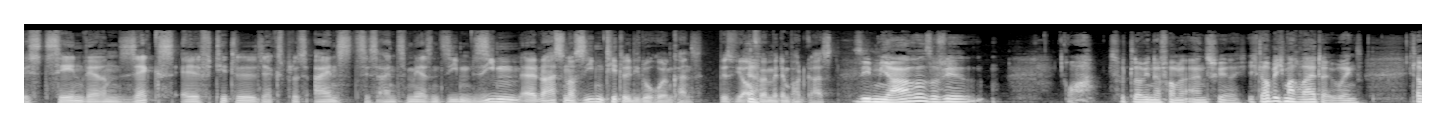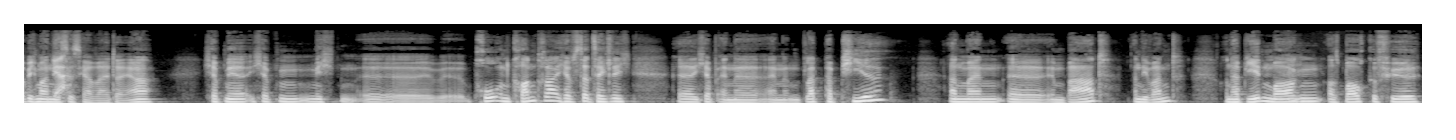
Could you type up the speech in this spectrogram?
bis zehn wären sechs, elf Titel, sechs plus eins, das ist eins mehr, sind sieben. Sieben, äh, du hast noch sieben Titel, die du holen kannst, bis wir aufhören mit dem Podcast. Sieben Jahre, so viel. Oh, das wird, glaube ich, in der Formel 1 schwierig. Ich glaube, ich mache weiter übrigens. Ich glaube, ich mache nächstes Jahr weiter, ja. Ich habe mir, ich habe mich äh, pro und contra. Ich habe es tatsächlich. Äh, ich habe eine ein Blatt Papier an mein äh, im Bad an die Wand und habe jeden Morgen aus Bauchgefühl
